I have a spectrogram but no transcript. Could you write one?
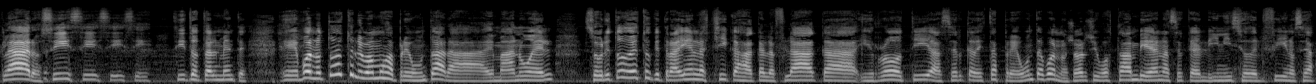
Claro, sí, sí, sí, sí, sí, totalmente. Eh, bueno, todo esto le vamos a preguntar a Emanuel, sobre todo esto que traían las chicas acá, la flaca y Roti, acerca de estas preguntas, bueno, George y vos también, acerca del inicio del fin, o sea,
